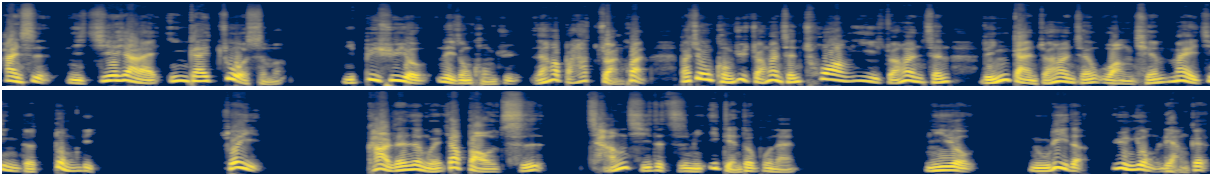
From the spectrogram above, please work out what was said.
暗示你接下来应该做什么。你必须有那种恐惧，然后把它转换，把这种恐惧转换成创意，转换成灵感，转换成往前迈进的动力。所以，卡尔登认为要保持长期的执迷一点都不难。你有努力的运用两个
